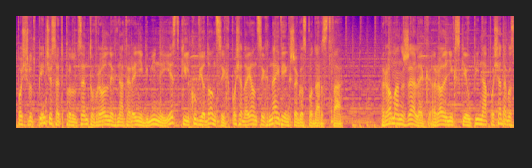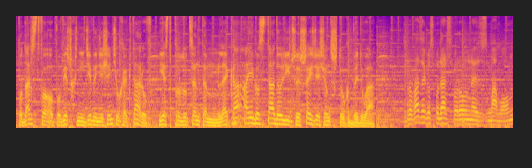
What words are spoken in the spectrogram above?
Spośród 500 producentów rolnych na terenie gminy jest kilku wiodących, posiadających największe gospodarstwa. Roman Żelek, rolnik z Kiełpina, posiada gospodarstwo o powierzchni 90 hektarów. Jest producentem mleka, a jego stado liczy 60 sztuk bydła. Prowadzę gospodarstwo rolne z mamą.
